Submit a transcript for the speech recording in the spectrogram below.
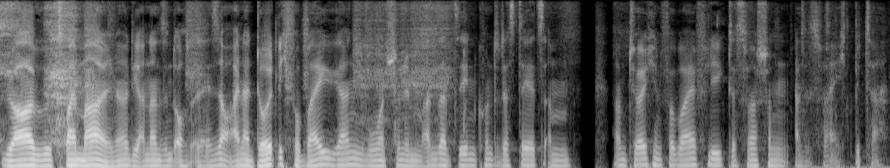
Ja, zweimal, ne? Die anderen sind auch, da ist auch einer deutlich vorbeigegangen, wo man schon im Ansatz sehen konnte, dass der jetzt am, am Türchen vorbeifliegt. Das war schon, also es war echt bitter.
